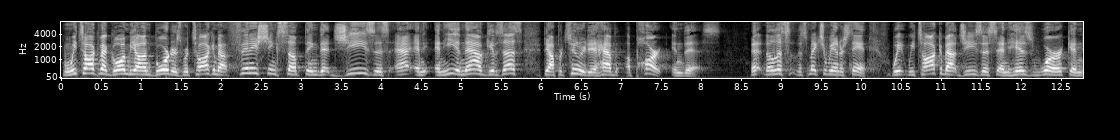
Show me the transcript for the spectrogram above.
When we talk about going beyond borders, we're talking about finishing something that Jesus, and, and He now gives us the opportunity to have a part in this. Now, let's, let's make sure we understand. We, we talk about Jesus and His work, and,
